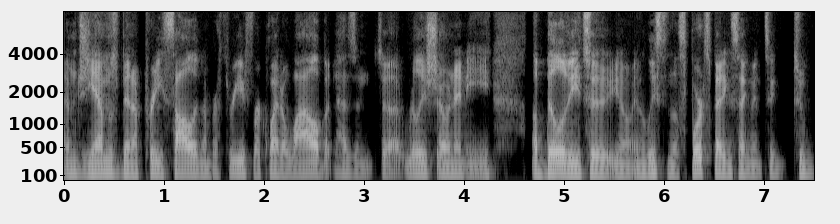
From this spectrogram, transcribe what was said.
MGM's been a pretty solid number three for quite a while, but hasn't uh, really shown any ability to you know at least in the sports betting segment to to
